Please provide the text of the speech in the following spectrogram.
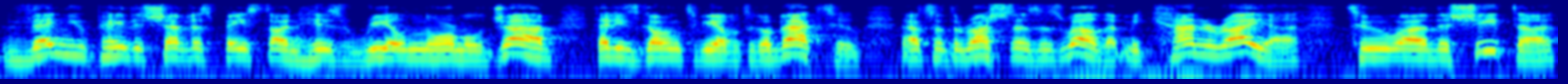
then you pay the sheves based on his real normal job that he's going to be able to go back to. That's what the Rosh says as well. That mikan raya to uh, the shita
